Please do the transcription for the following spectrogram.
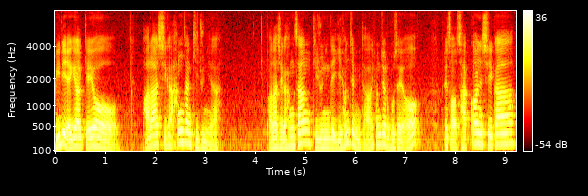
미리 얘기할게요. 바라시가 항상 기준이야. 바라시가 항상 기준인데 이게 현재입니다. 현재로 보세요. 그래서 사건 시가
